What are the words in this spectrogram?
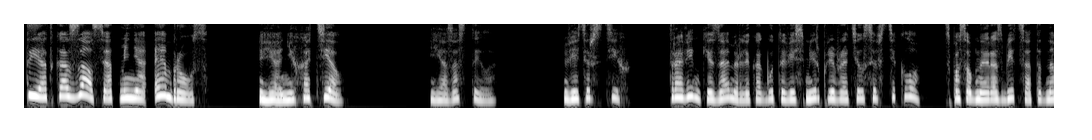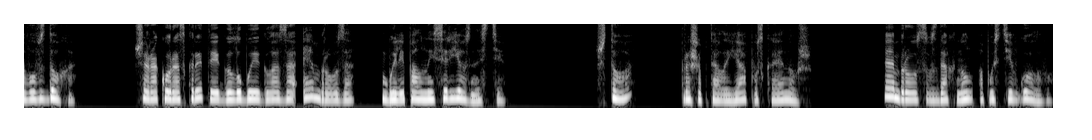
«Ты отказался от меня, Эмброуз!» «Я не хотел!» Я застыла. Ветер стих. Травинки замерли, как будто весь мир превратился в стекло, способное разбиться от одного вздоха. Широко раскрытые голубые глаза Эмброуза были полны серьезности. «Что?» — прошептала я, опуская нож. Эмброуз вздохнул, опустив голову.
